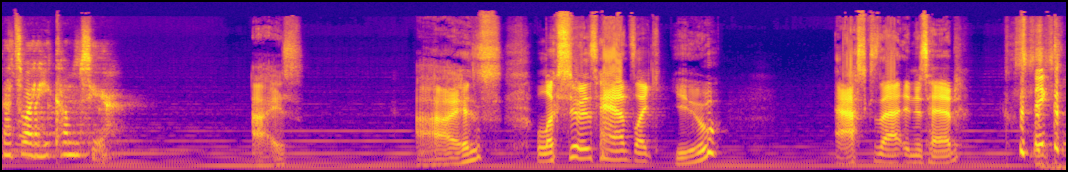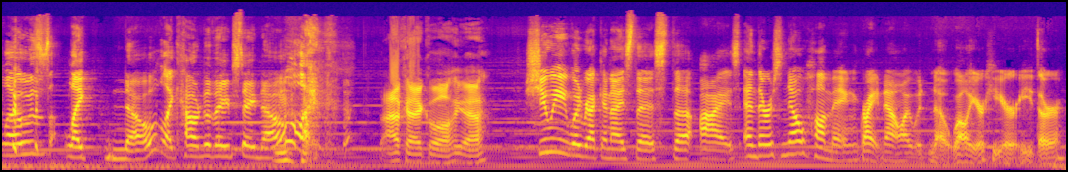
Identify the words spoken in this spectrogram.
That's why he comes here. Eyes. Eyes? Looks to his hands like, you? Asks that in his head. They close like no. Like how do they say no? Mm. like Okay, cool, yeah. Shui would recognize this, the eyes, and there's no humming right now. I would know while you're here either.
